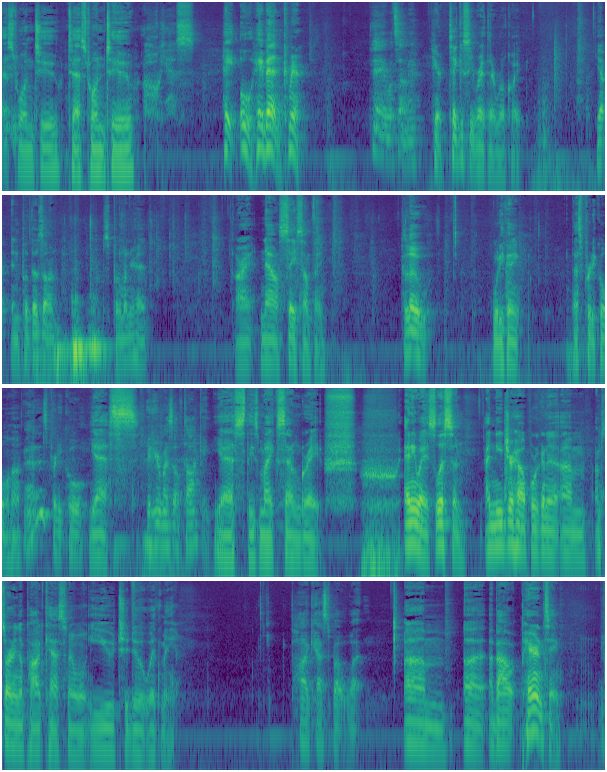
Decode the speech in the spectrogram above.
Test one, two. Test one, two. Oh, yes. Hey, oh, hey, Ben, come here. Hey, what's up, man? Here, take a seat right there, real quick. Yep, and put those on. Just put them on your head. All right, now say something. Hello. What do you think? That's pretty cool, huh? That is pretty cool. Yes. I hear myself talking. Yes, these mics sound great. Anyways, listen, I need your help. We're gonna um I'm starting a podcast and I want you to do it with me. Podcast about what? Um uh about parenting,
